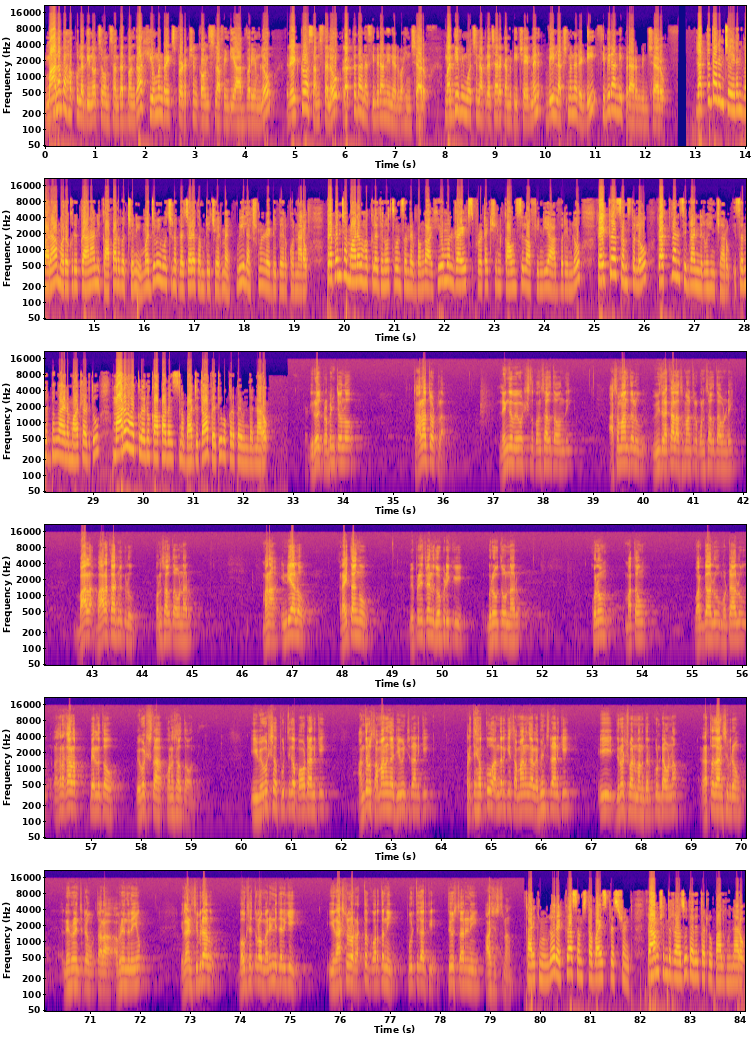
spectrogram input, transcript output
మానవ హక్కుల దినోత్సవం సందర్భంగా human rights protection council of India ఆధ్వర్యంలో రెడ్ క్రాస్ సంస్థలో రక్తదాన శిబిరాన్ని నిర్వహించారు. మద్య విమోచన ప్రచార కమిటీ చైర్మన్ వి లక్ష్మణరెడ్డి శిబిరాన్ని ప్రారంభించారు. రక్తదానం చేయడం ద్వారా మరొకరి ప్రాణాన్ని కాపాడవచ్చని మద్య విమోచన ప్రచార committee chairman V Lakshman Reddy పేర్కొన్నారు. ప్రపంచ మానవ హక్కుల దినోత్సవం సందర్భంగా human rights protection council of India ఆధ్వర్యంలో రెడ్ క్రాస్ సంస్థలో రక్తదాన శిబిరాన్ని నిర్వహించారు. ఈ సందర్భంగా ఆయన మాట్లాడుతూ మానవ హక్కులను కాపాడాల్సిన బాధ్యత ప్రతి ఒక్కరిపై ఉందన్నారు. ఈరోజు ప్రపంచంలో చాలా చోట్ల లింగ వివక్షత కొనసాగుతూ ఉంది. అసమానతలు వివిధ రకాల అసమానతలు కొనసాగుతూ ఉన్నాయి. బాల బాల కార్మికులు కొనసాగుతూ ఉన్నారు. మన ఇండియాలో రైతాంగం విపరీతమైన దోపిడీకి గురవుతూ ఉన్నారు. కులం మతం వర్గాలు ముఠాలు రకరకాల పేర్లతో వివక్షత కొనసాగుతూ ఉంది. ఈ వివక్ష పూర్తిగా పోవటానికి అందరూ సమానంగా జీవించడానికి ప్రతి హక్కు అందరికీ సమానంగా లభించడానికి ఈ దినోత్సవాన్ని మనం జరుపుకుంటా ఉన్నాం. రక్తదాన శిబిరం నిర్వహించడం చాలా అభినందనీయం. ఇలాంటి శిబిరాలు భవిష్యత్తులో మరిన్ని జరిగి ఈ రాష్ట్రంలో రక్త కొరతని పూర్తిగా తీ- తీరుస్తారని ఆశిస్తున్నాను. కార్యక్రమంలో రెడ్ క్రాస్ సంస్థ వైస్ ప్రెసిడెంట్ రామచంద్రరాజు తదితరులు పాల్గొన్నారు.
